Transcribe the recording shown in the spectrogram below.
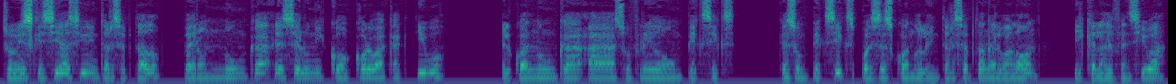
Trubisky sí ha sido interceptado, pero nunca es el único coreback activo, el cual nunca ha sufrido un pick six que es un pick six, pues es cuando le interceptan el balón y que la defensiva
